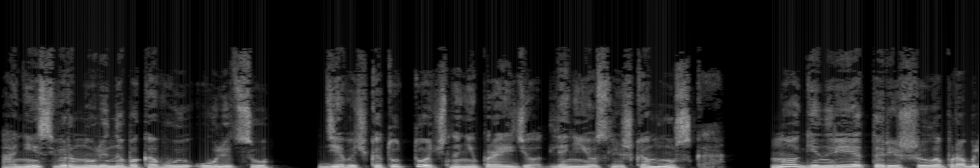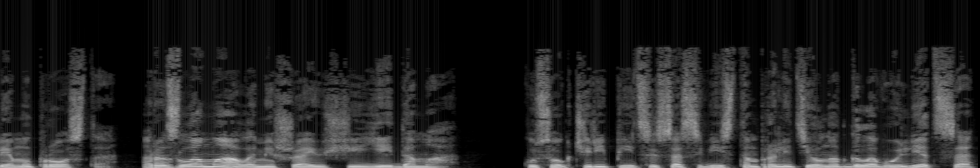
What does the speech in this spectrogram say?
Они свернули на боковую улицу. Девочка тут точно не пройдет, для нее слишком узко. Но Генриетта решила проблему просто разломала мешающие ей дома. Кусок черепицы со свистом пролетел над головой Летца,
